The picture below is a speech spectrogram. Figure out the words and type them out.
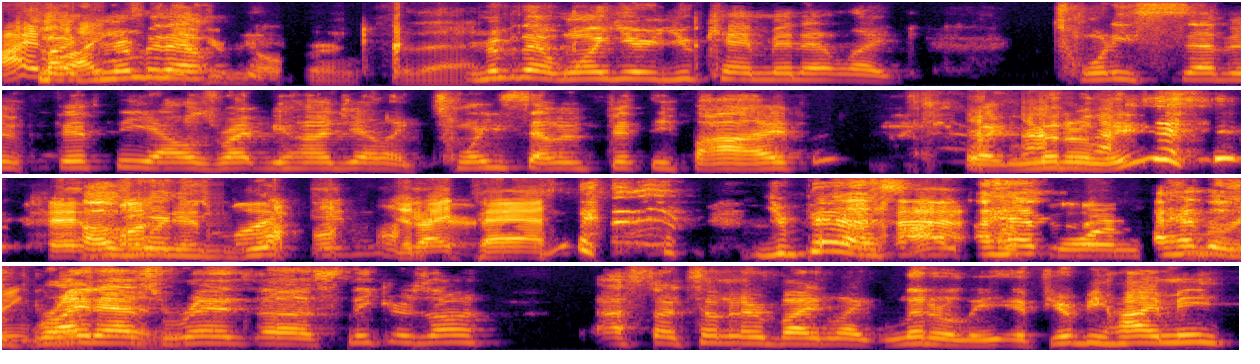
I Mike, remember that- for that. remember that one year you came in at like 2750? I was right behind you at like 2755. Like literally. I was wearing and these Mike didn't I pass? you passed. I, I had performed I had those bright ass red uh, sneakers on. I started telling everybody like literally, if you're behind me,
